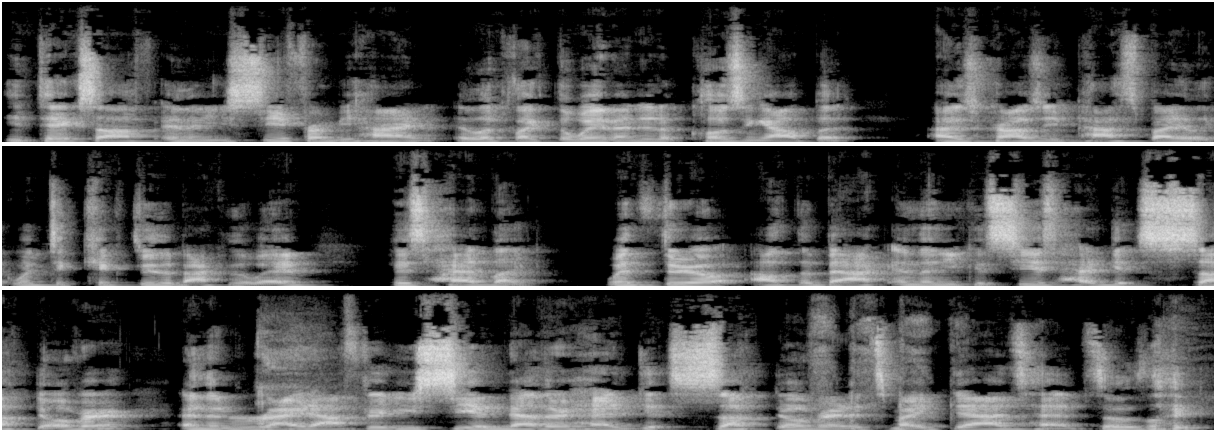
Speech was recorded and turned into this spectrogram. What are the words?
he takes off and then you see from behind it looked like the wave ended up closing out but as crosby passed by like went to kick through the back of the wave his head like went through out the back and then you could see his head get sucked over and then right after, you see another head get sucked over, and it's my dad's head. So it's like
